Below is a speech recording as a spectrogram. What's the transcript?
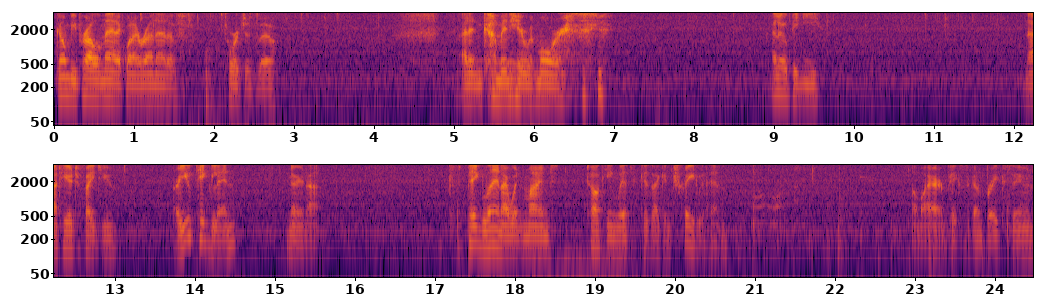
It's to be problematic when I run out of torches, though. I didn't come in here with more. Hello, piggy. Not here to fight you. Are you Piglin? No, you're not. Because Piglin I wouldn't mind talking with, because I can trade with him. Oh, my iron pick's are gonna break soon.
